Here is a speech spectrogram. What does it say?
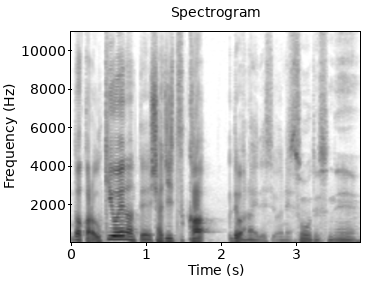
だから浮世絵なんて写実家ではないですよね。そうですね。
